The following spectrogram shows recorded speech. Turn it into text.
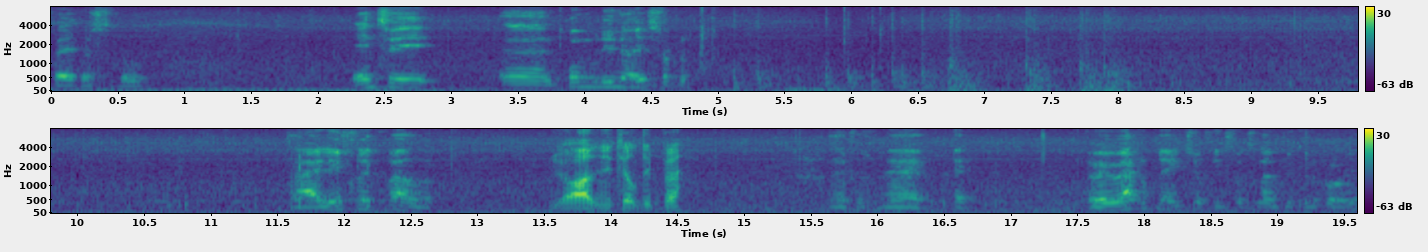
5 beste boven. 1, 2, en pombediener uitstappen. Ah, hij leeft gelukkig wel ja, niet heel diep hè. Nee, nee. Hebben we weggeplantje of iets wat we naar hem toe kunnen gooien?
